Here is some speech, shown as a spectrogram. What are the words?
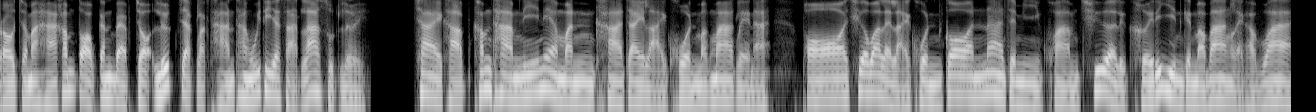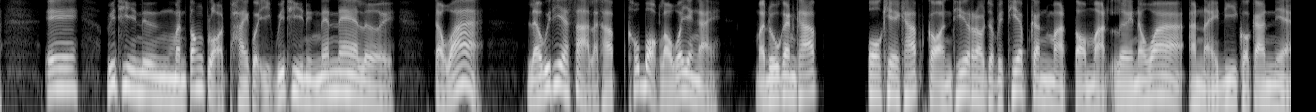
เราจะมาหาคำตอบกันแบบเจาะลึกจากหลักฐานทางวิทยาศาสตร์ล่าสุดเลย ใช่ครับคำถามนี้เนี่ยมันคาใจหลายคนมากๆเลยนะพราะเชื่อว่าหลาย ๆ คนก็น่าจะมีความเชื่อหรือเคยได้ยินกันมาบ้างแหละครับว่า เอะวิธีหนึ่งมันต้องปลอดภัยกว่าอีกวิธีหนึ่งแน่ ๆ เลย แต่ว่าแล้ววิทยาศาสตร์ล่ะครับเขาบอกเราว่ายังไง มาดูกันครับ โอเคครับ ก่อนที่เราจะไปเทียบกันหมัดต่อหมัดเลยนะว่าอันไหนดีกว่ากันเนี่ย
